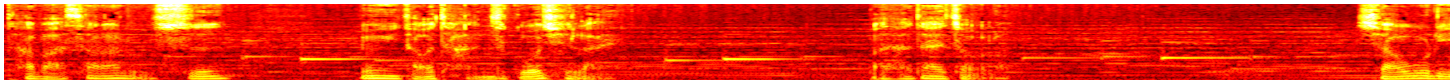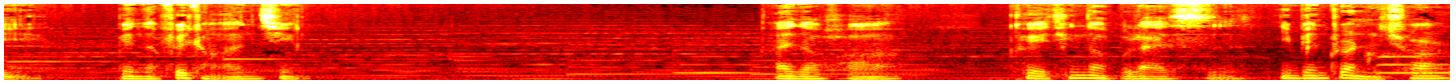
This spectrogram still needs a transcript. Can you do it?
他把萨拉鲁斯用一条毯子裹起来。把他带走了。小屋里变得非常安静。爱德华可以听到布莱斯一边转着圈儿，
